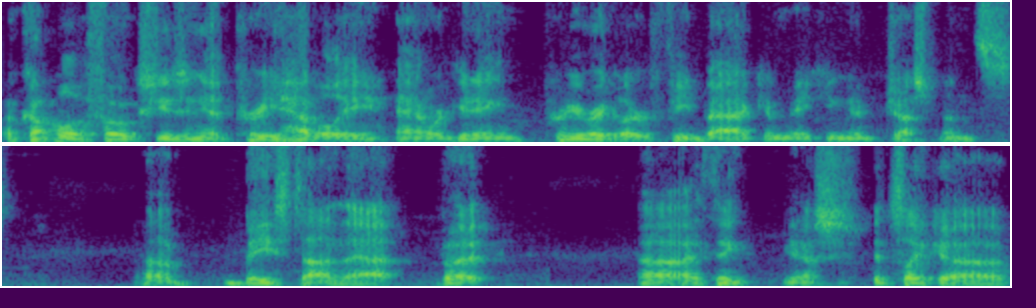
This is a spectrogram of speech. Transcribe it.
a couple of folks using it pretty heavily, and we're getting pretty regular feedback and making adjustments uh, based on that. But uh, I think you know it's like a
